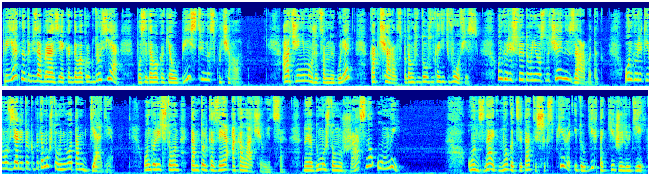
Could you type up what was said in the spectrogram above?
Приятно до безобразия, когда вокруг друзья, после того, как я убийственно скучала. Арчи не может со мной гулять, как Чарльз, потому что должен ходить в офис. Он говорит, что это у него случайный заработок. Он говорит, его взяли только потому, что у него там дядя. Он говорит, что он там только зря околачивается. Но я думаю, что он ужасно умный. Он знает много цитат из Шекспира и других таких же людей.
